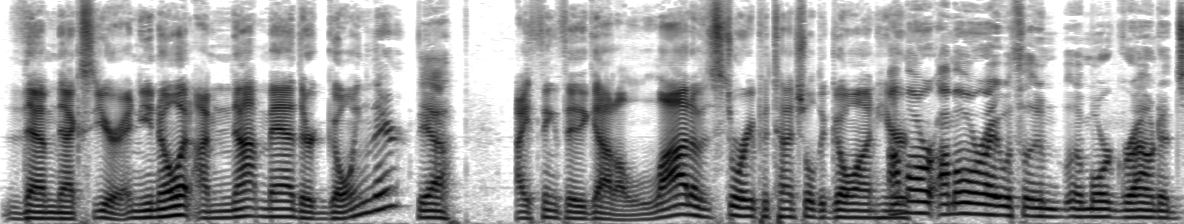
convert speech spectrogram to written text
them next year. And you know what? I'm not mad they're going there. Yeah. I think they got a lot of story potential to go on here. I'm all, I'm all right with a, a more grounded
